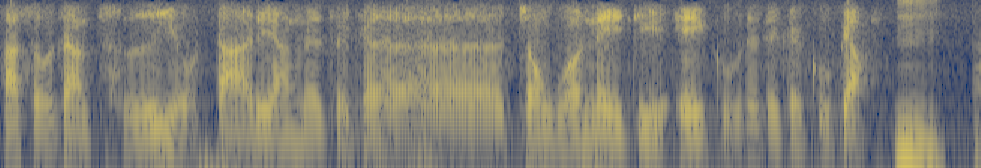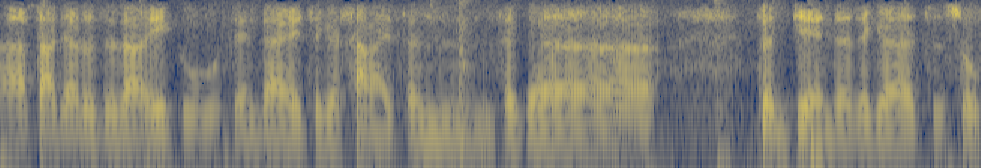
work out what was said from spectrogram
他手上持有大量的这个中国内地 A 股的这个股票。嗯。啊，大家都知道 A 股现在这个上海证这个证券的这个指数。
